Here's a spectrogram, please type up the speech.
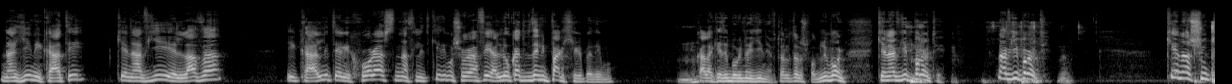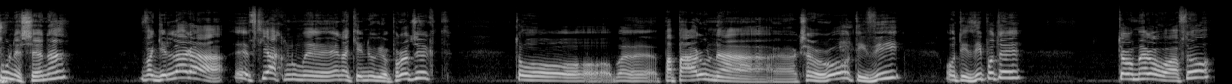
να γίνει κάτι και να βγει η Ελλάδα η καλύτερη χώρα στην αθλητική δημοσιογραφία. Λέω κάτι που δεν υπάρχει ρε παιδί μου. Καλά και δεν μπορεί να γίνει αυτό, αλλά τέλος πάντων. Λοιπόν, και να βγει πρώτη. να βγει πρώτη. Ναι. και να σου πούνε σένα, Βαγγελάρα, ε, φτιάχνουμε ένα καινούριο project, το ε, Παπαρούνα, ε, ξέρω εγώ, TV, οτιδήποτε, τρομερό αυτό,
